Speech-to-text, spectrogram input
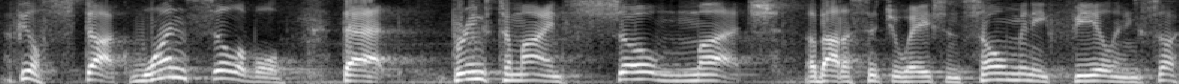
I feel stuck. One syllable that brings to mind so much about a situation, so many feelings. So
